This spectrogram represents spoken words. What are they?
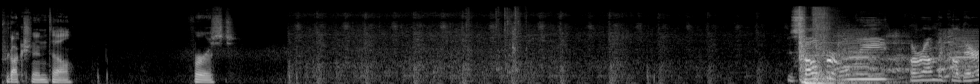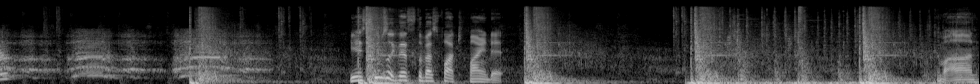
production intel first. Is sulfur only around the caldera? Yeah, it seems like that's the best spot to find it. Come on.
